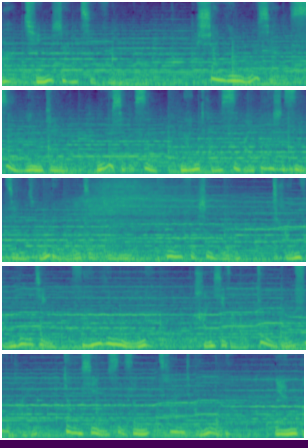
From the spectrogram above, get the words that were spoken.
望群山起伏。山阴无响寺因之，无响寺南朝四百八十寺仅存的遗迹之一，托付盛名，禅房幽静，梵音弥漫。韩熙载著读书台，朝夕与四僧参禅悟道，沿百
